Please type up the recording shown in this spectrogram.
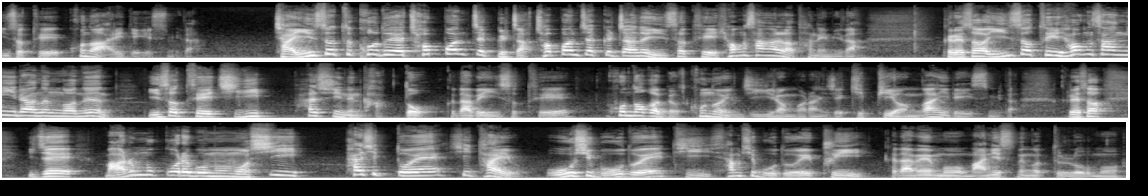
인서트의 코너 R이 되겠습니다. 자, 인서트 코드의 첫 번째 글자, 첫 번째 글자는 인서트의 형상을 나타냅니다. 그래서 인서트의 형상이라는 거는 인서트에 진입할 수 있는 각도, 그 다음에 인서트의 코너가 몇 코너인지 이런 거랑 이제 깊이 연관이 되어 있습니다. 그래서 이제 마른 목골에 보면 뭐 C 80도의 C 타입, 55도의 D, 35도의 V, 그 다음에 뭐 많이 쓰는 것들로 뭐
